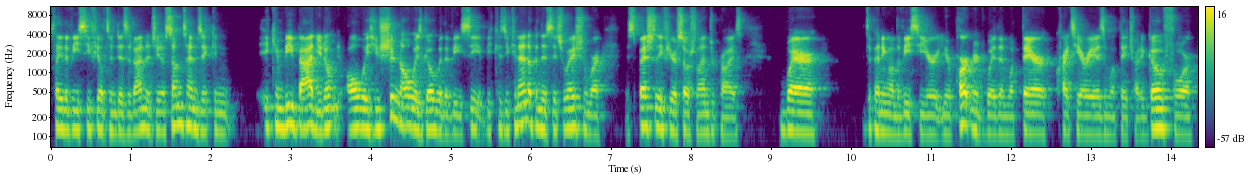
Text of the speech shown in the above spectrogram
play the vc field to disadvantage you know sometimes it can it can be bad. You don't always you shouldn't always go with a vc because you can end up in this situation where especially if you're a social enterprise where depending on the VC you're, you're partnered with and what their criteria is and what they try to go for,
